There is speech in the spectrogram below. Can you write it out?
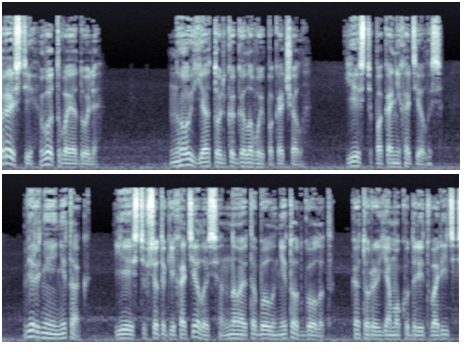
«Прости, вот твоя доля». Но я только головой покачал. Есть пока не хотелось. Вернее, не так. Есть все таки хотелось, но это был не тот голод, который я мог удовлетворить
